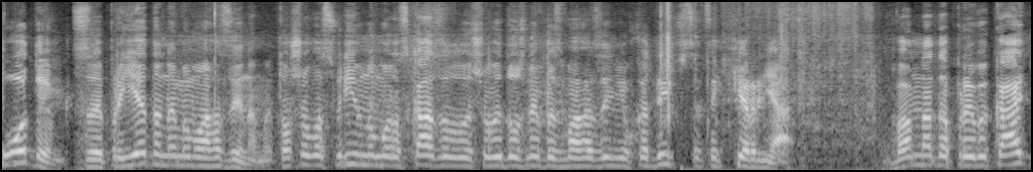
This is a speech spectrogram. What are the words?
Ходимо з приєднаними магазинами. То, що вас в рівному розказували, що ви повинні без магазинів ходити, все це херня. Вам треба привикати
